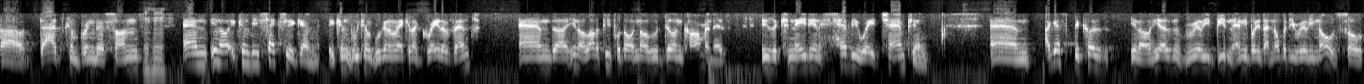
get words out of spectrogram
Uh, dads can bring their sons, and you know it can be sexy again. It can. We can. We're going to make it a great event, and uh, you know a lot of people don't know who Dillon Carman is. He's a Canadian heavyweight champion, and I guess because you know he hasn't really beaten anybody that nobody really knows. So,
